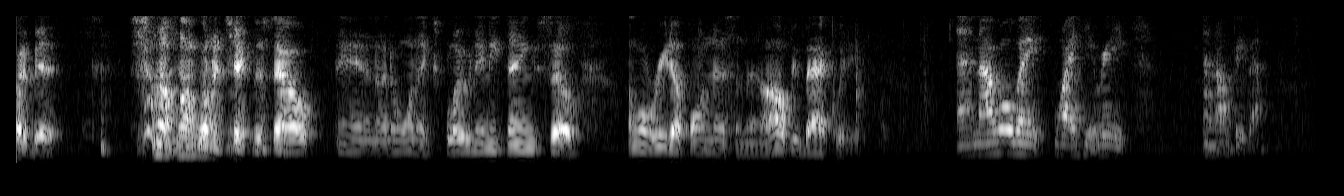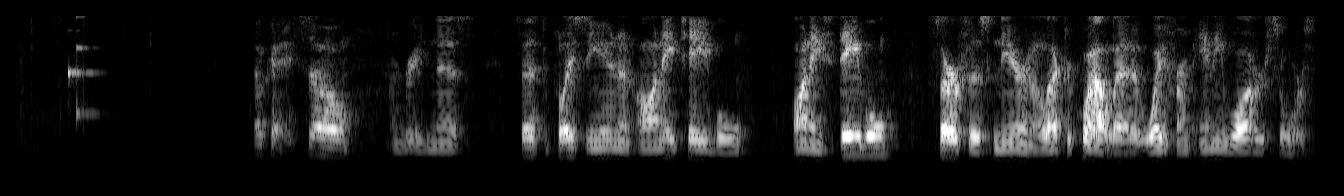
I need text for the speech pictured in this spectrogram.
Quite a bit. So I'm gonna check this out and I don't wanna explode anything, so I'm gonna read up on this and then I'll be back with you. And I will wait while he reads, and I'll be back. Okay, so I'm reading this. It says to place the unit on a table, on a stable surface near an electrical outlet away from any water source.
